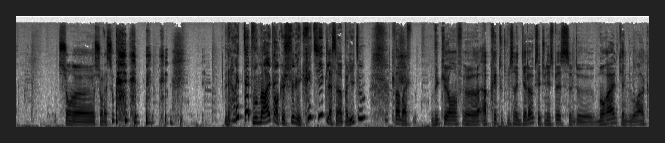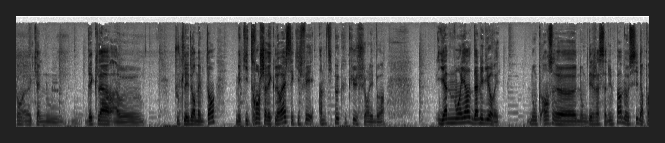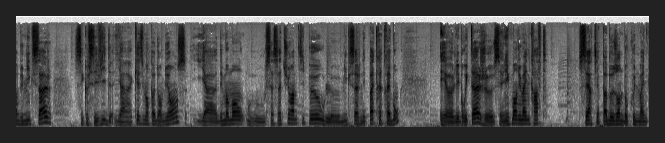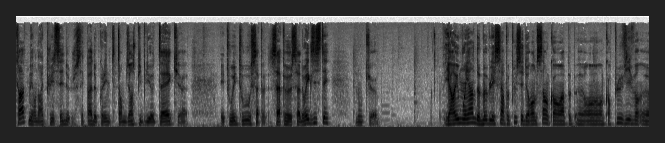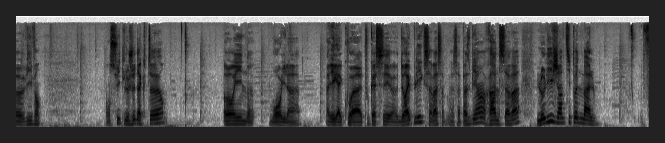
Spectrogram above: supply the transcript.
sur, euh, sur la soupe. Mais arrêtez de vous marrer pendant que je fais mes critiques, là, ça va pas du tout. Enfin bref, vu que euh, après toute une série de dialogues, c'est une espèce de morale qu'elle nous, euh, qu'elle nous déclare euh, toutes les deux en même temps, mais qui tranche avec le reste et qui fait un petit peu cucu sur les bords. Il y a moyen d'améliorer. Donc, en- euh, donc déjà ça d'une part, mais aussi d'un point de vue mixage, c'est que c'est vide. Il y a quasiment pas d'ambiance. Il y a des moments où ça sature un petit peu, où le mixage n'est pas très très bon. Et euh, les bruitages, euh, c'est uniquement du Minecraft. Certes, il n'y a pas besoin de beaucoup de Minecraft, mais on aurait pu essayer de, je sais pas, de coller une petite ambiance bibliothèque euh, et tout et tout. Ça peut, ça peut, ça doit exister. Donc, il y aurait eu moyen de meubler ça un peu plus et de rendre ça encore un peu, encore plus vivant, vivant. Ensuite, le jeu d'acteur. Orin, bon, il a, allez, a quoi, tout cassé euh, deux répliques, ça va, ça, passe bien. Ran, ça va. Loli, j'ai un petit peu de mal.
